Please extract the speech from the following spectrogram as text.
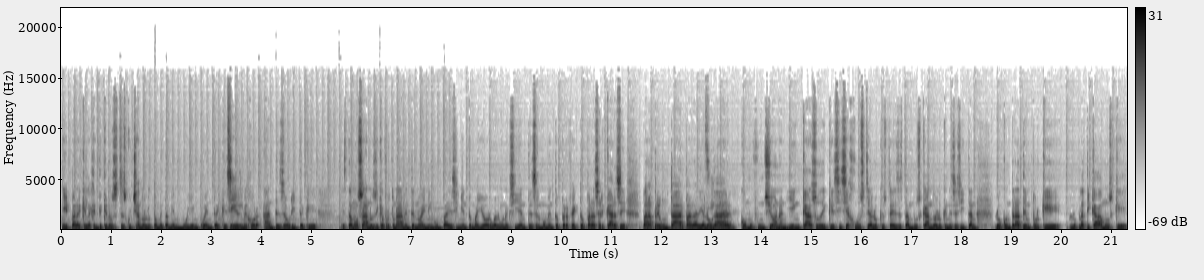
Y para que la gente que nos esté escuchando lo tome también muy en cuenta que sí, es mejor antes, ahorita que estamos sanos y que afortunadamente no hay ningún padecimiento mayor o algún accidente, es el momento perfecto para acercarse, para preguntar, para dialogar cómo funcionan y en caso de que sí se ajuste a lo que ustedes están buscando, a lo que necesitan, lo contraten porque lo platicábamos que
